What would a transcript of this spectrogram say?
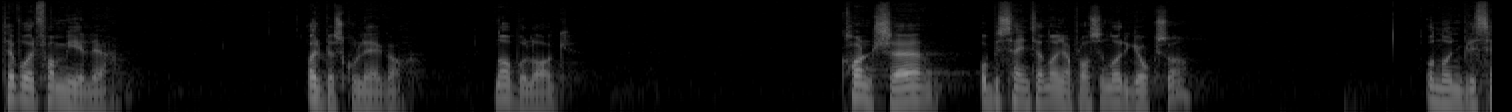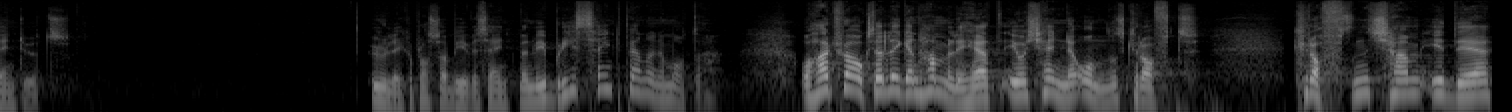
Til vår familie, arbeidskollegaer, nabolag. Kanskje å bli sendt til en annen plass i Norge også. Og noen blir sendt ut. Ulike plasser blir vi sendt, men vi blir sendt på en eller annen måte. Og Her tror jeg også det ligger en hemmelighet i å kjenne Åndens kraft. Kraften kommer i det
